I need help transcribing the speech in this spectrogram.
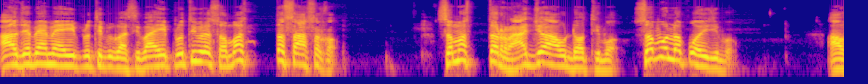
ଆଉ ଯେବେ ଆମେ ଏଇ ପୃଥିବୀକୁ ଆସିବା ଏଇ ପୃଥିବୀର ସମସ୍ତ ଶାସକ ସମସ୍ତ ରାଜ୍ୟ ଆଉ ନଥିବ ସବୁ ଲୋପ ହୋଇଯିବ। ଆଉ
